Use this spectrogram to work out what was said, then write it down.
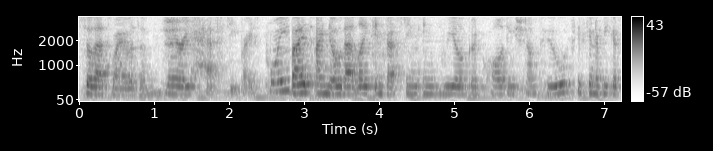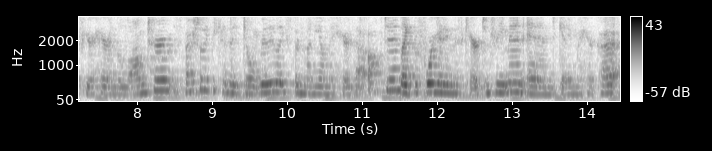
so that's why it was a very hefty price point but i know that like investing in real good quality shampoo is going to be good for your hair in the long term especially because i don't really like spend money on my hair that often like before getting this keratin treatment and getting my hair cut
